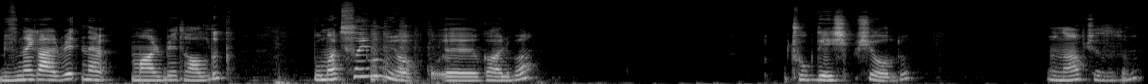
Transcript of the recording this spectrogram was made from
Biz ne galibiyet ne mağlubiyet aldık. Bu maç sayılmıyor e, galiba. Çok değişik bir şey oldu. Ne yapacağız o zaman?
